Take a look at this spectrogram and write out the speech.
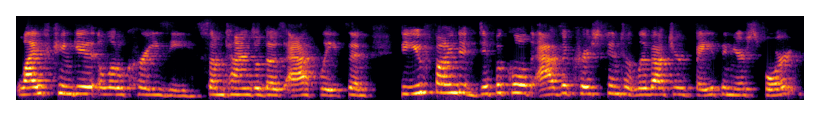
life can get a little crazy sometimes with those athletes. And do you find it difficult as a Christian to live out your faith in your sport?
